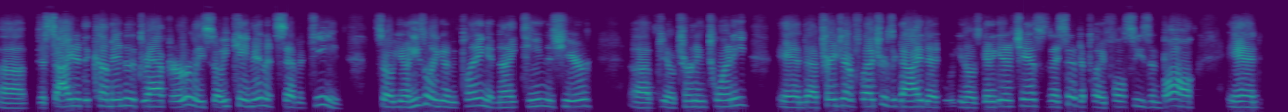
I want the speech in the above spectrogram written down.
uh, decided to come into the draft early, so he came in at 17. So, you know, he's only going to be playing at 19 this year, uh, you know, turning 20. And uh, Trejyn Fletcher is a guy that, you know, is going to get a chance, as I said, to play full season ball. And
